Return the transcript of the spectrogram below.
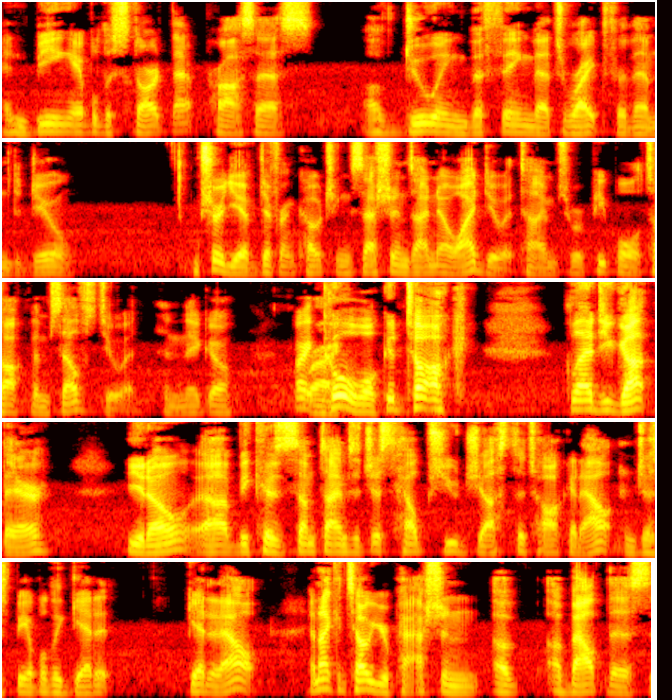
and being able to start that process of doing the thing that's right for them to do. I'm sure you have different coaching sessions. I know I do at times where people will talk themselves to it and they go, All right, right. cool. Well, good talk. Glad you got there you know, uh, because sometimes it just helps you just to talk it out and just be able to get it, get it out. And I can tell your passion of, about this.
